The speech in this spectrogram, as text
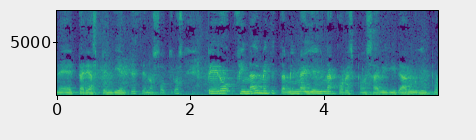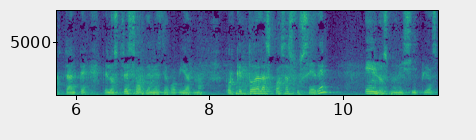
eh, tareas pendientes de nosotros, pero finalmente también ahí hay una corresponsabilidad muy importante de los tres órdenes de gobierno, porque todas las cosas suceden en los municipios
